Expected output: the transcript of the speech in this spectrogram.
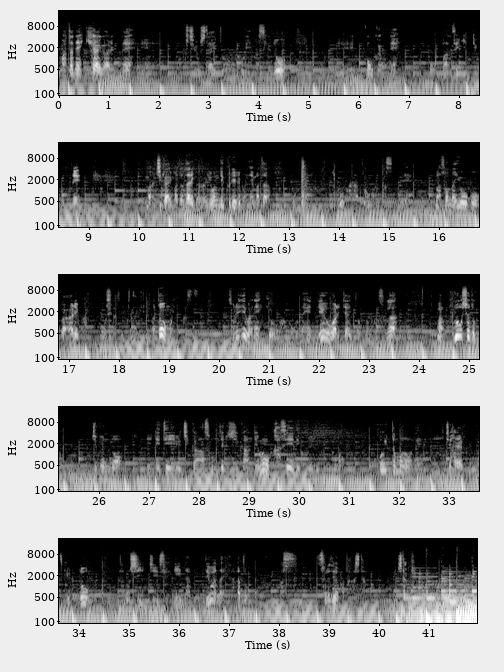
またね機会があればね、えー、告知をしたいと思いますけど、えー、今回はねもう満席っていうことで、えー、まあ次回また誰かが呼んでくれればねまたどこかに行こうかなと思いますんでまあそんな要望があればお知らせいただければと思います。それではね今日はここの辺で終わりたいと思いますがまあ不労所得自分の寝ている時間遊んでる時間でも稼いでくれるものこういったものをねいち早く見つけると楽しい人生になるのではないかなと思います。それではまた明日。したっけ？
